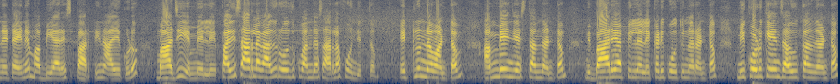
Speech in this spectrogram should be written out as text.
అనేటైనే మా బీఆర్ఎస్ పార్టీ నాయకుడు మాజీ ఎమ్మెల్యే. పది సార్లు కాదు రోజుకు వంద సార్లు ఫోన్ చేస్తాం. ఎట్లున్నావు అంటాం అమ్మేం చేస్తుంది అంటాం మీ భార్య పిల్లలు ఎక్కడికి పోతున్నారంటాం? మీ కొడుకు ఏం చదువుతుంది అంటాం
